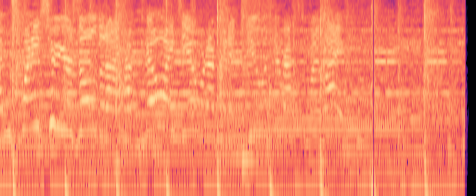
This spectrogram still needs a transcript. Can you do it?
I'm 22 years old and I'm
